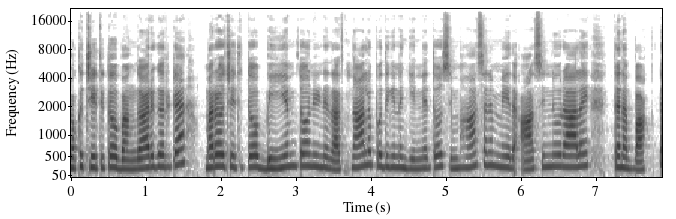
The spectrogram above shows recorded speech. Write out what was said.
ఒక చేతితో బంగారు గరిట మరో చేతితో బియ్యంతో నిండిన రత్నాలు పొదిగిన గిన్నెతో సింహాసనం మీద ఆసిన్నురాలై తన భక్త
